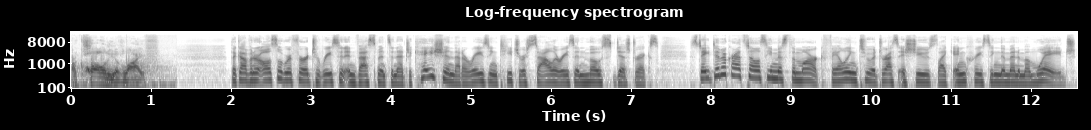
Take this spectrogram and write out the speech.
our quality of life. The governor also referred to recent investments in education that are raising teachers' salaries in most districts. State Democrats tell us he missed the mark, failing to address issues like increasing the minimum wage.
